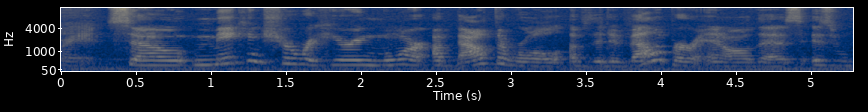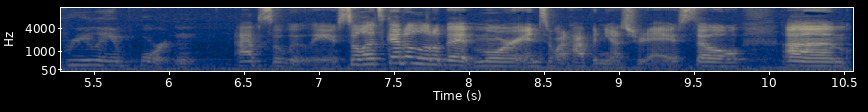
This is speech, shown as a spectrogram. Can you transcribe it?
Right. So, making sure we're hearing more about the role of the developer in all this is really important. Absolutely. So let's get a little bit more into what happened yesterday. So, um,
